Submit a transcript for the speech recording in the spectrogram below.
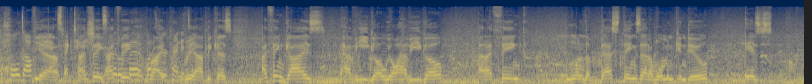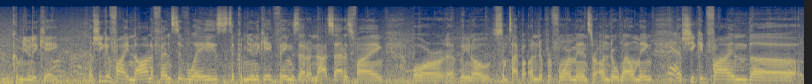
hold off the expectations I think a I think bit? What's right. your kind of yeah, because I think guys have ego. We all have ego, and I think one of the best things that a woman can do is communicate. If she can find non-offensive ways to communicate things that are not satisfying, or uh, you know some type of underperformance or underwhelming, Yeah. if she could find the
